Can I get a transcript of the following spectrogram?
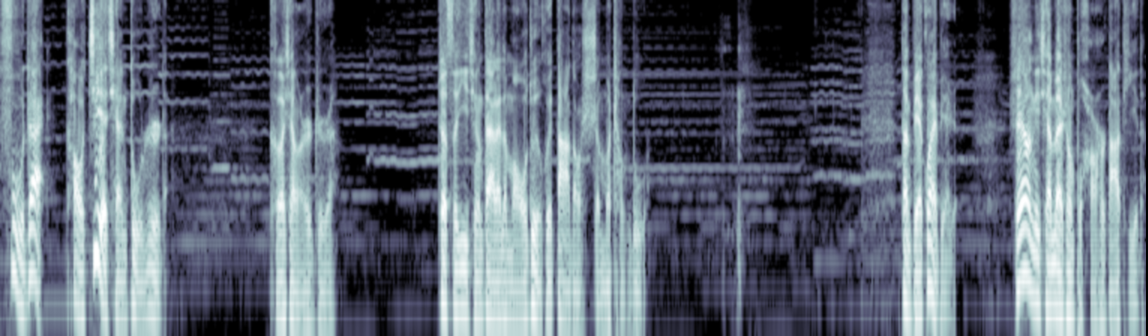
负债靠借钱度日的，可想而知啊，这次疫情带来的矛盾会大到什么程度？但别怪别人，谁让你前半生不好好答题的？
